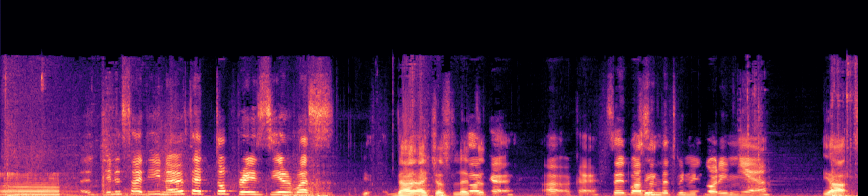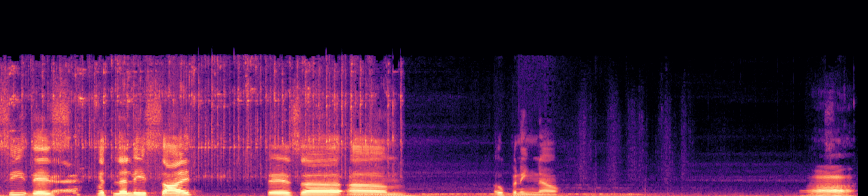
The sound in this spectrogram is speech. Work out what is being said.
Uh, Genocide, do you know if that top brazier was. no, I just let it. Okay. Oh, okay. So it wasn't that when we got in here. Yeah, see there's at Lily's side there's a um opening now. Ah.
